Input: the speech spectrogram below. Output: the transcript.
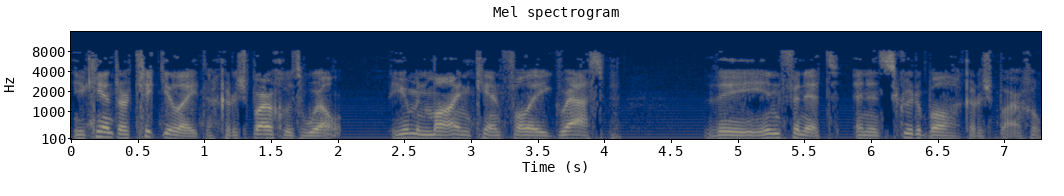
you can't articulate Hakadosh Baruch Hu's will the human mind can't fully grasp the infinite and inscrutable HaKadosh Baruch Hu.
